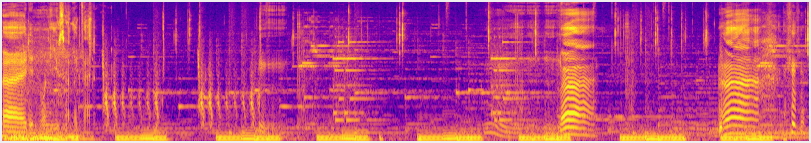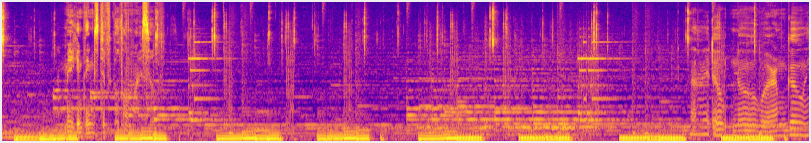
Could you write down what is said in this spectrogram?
I didn't want to use that like that. Making things difficult on myself. I don't know where I'm going.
